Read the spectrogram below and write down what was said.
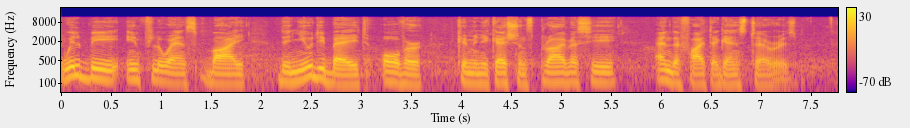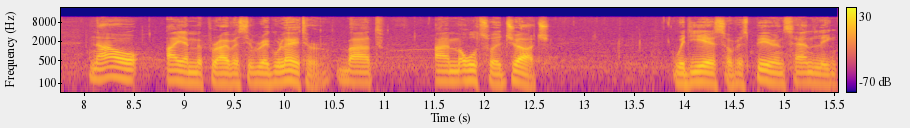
will be influenced by the new debate over communications privacy and the fight against terrorism. Now I am a privacy regulator, but I'm also a judge with years of experience handling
